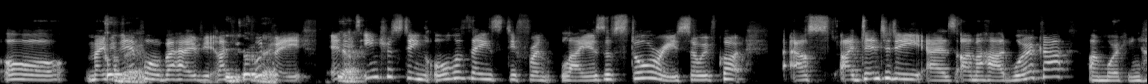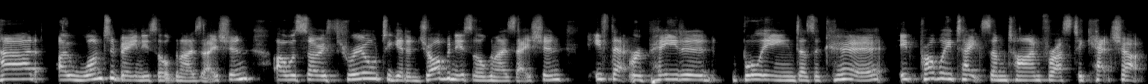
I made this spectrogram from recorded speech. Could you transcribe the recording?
or maybe could their be. poor behavior. Like it, it could, be. be. And yeah. it's interesting, all of these different layers of stories. So we've got our identity as I'm a hard worker, I'm working hard, I want to be in this organization. I was so thrilled to get a job in this organization. If that repeated bullying does occur, it probably takes some time for us to catch up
